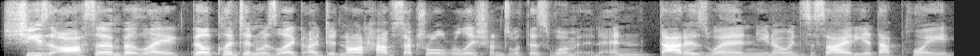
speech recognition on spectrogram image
she's awesome. But like Bill Clinton was like, I did not have sexual relations with this woman, and that is when you know in society at that point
